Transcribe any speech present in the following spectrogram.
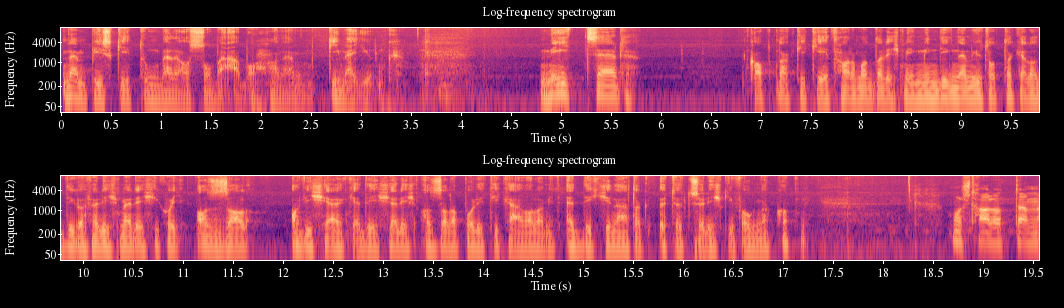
nem piszkítunk bele a szobába, hanem kimegyünk. Négyszer kapnak ki kétharmaddal, és még mindig nem jutottak el addig a felismerésig, hogy azzal a viselkedéssel és azzal a politikával, amit eddig csináltak, ötötször is ki fognak kapni? Most hallottam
